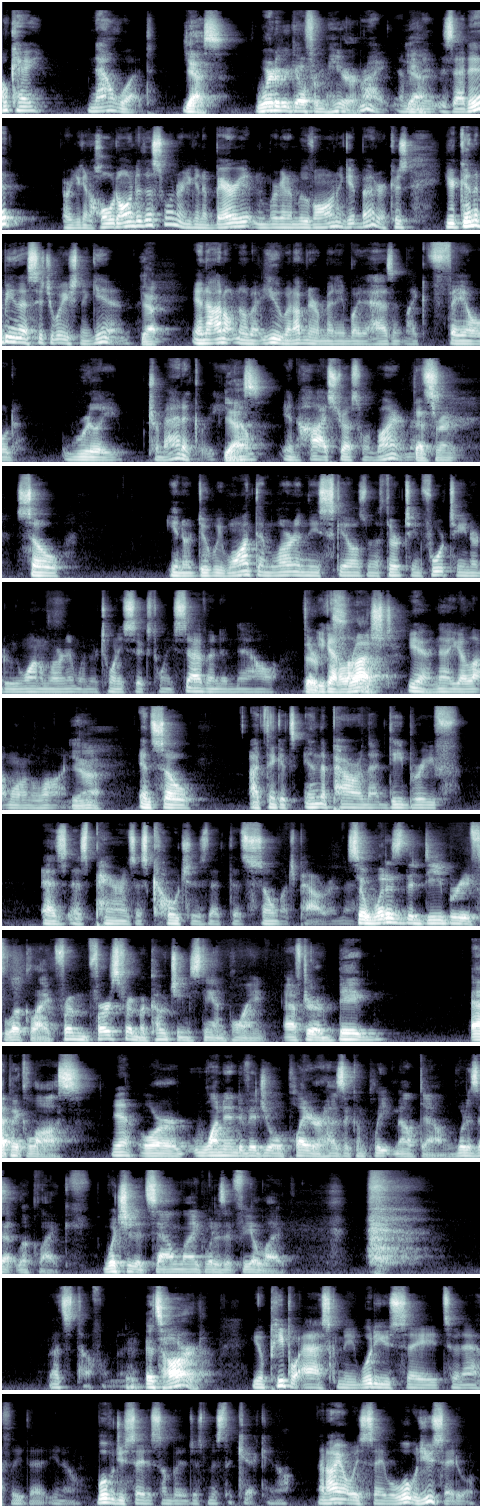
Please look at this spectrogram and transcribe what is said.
okay now what Yes. Where do we go from here? right i mean Yeah. is that it are you going to hold on to this one or are you going to bury it and we're going to move on and get better because you're going to be in that situation again Yeah. and i don't know about you but i've never met anybody that hasn't like failed really traumatically you know, Yes. in high stressful environments That's right. so, you know, do we want them learning these skills when they're 13, 14, or do we want them learning when they're 26, 27, and now, They're You got a lot crushed. yeah, now you got a lot more on the line. Yeah. And so I think it's in the power of that debrief as, as parents, as coaches, that there's so much power in that. So what does the debrief look like from first from a coaching standpoint after a big epic loss yeah. or one individual player has a complete meltdown? What does that look like? What should it sound like? What does it feel like? That's a tough one, man. It's hard. You know, people ask me, what do you say to an athlete that, you know, what would you say to somebody that just missed a kick, you know? And I always say, well, what would you say to them?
